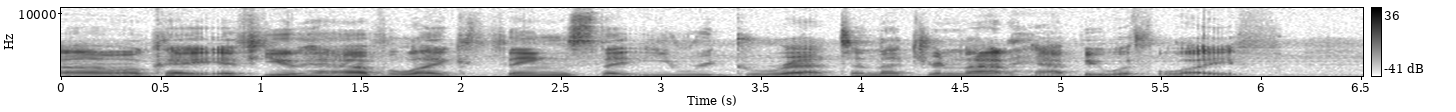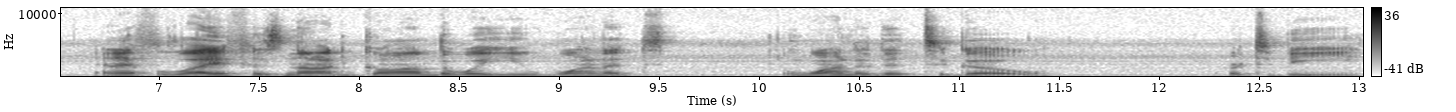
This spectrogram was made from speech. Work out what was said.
um, okay, if you have like things that you regret and that you're not happy with life, and if life has not gone the way you wanted wanted it to go or to be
